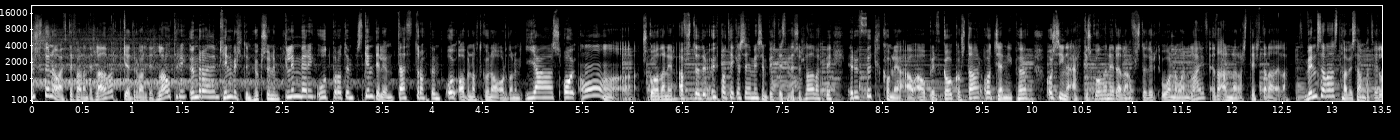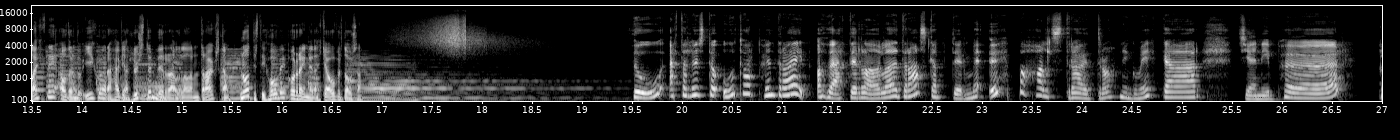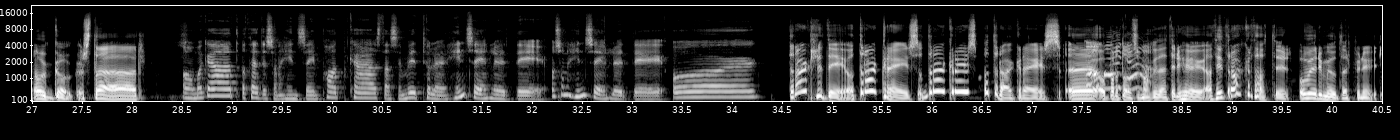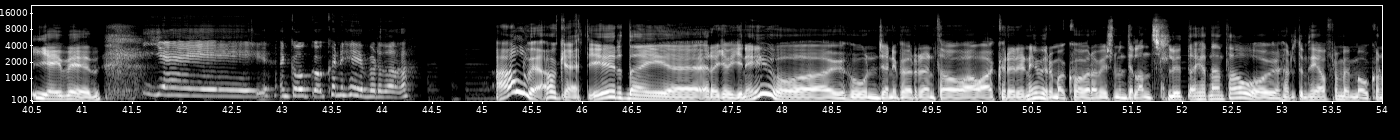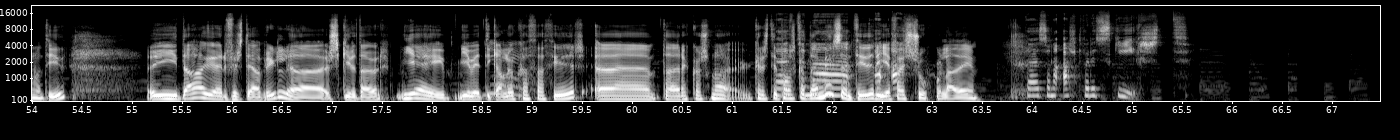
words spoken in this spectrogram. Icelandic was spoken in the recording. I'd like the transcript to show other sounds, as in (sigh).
Hlustun á eftirfarandi hlaðvarp getur valdið hlátri, umræðum, kynviltum hugsunum, glimmeri, útbrotum, skyndilegum deathdroppum og ofnáttkuna orðunum jás og aaaah. Skoðanir, afstöður, uppáttekasemi sem byrtist í þessu hlaðvarpi eru fullkomlega á ábyrgð GóGó Star og Jenni Purr og sína ekki skoðanir eða afstöður One on One Live eða annara styrtaræðila. Vinsanast hafið samband við lækni áður en þú íkvæður að hefja hlustun við ráðlaðan dragskam. Notist í hófi og reynið ekki að overdósa. Þú ert að hlusta útvarp 101 og þetta er ráðlaði drafskamtur með uppáhaldsdrag drotningum ykkar, Jenny Purr, Og GóGó Star oh my god, og þetta er svona hinsegin podcast, það sem við tölum hinsegin hluti og svona hinsegin hluti og Dragluti og dragreis og dragreis og dragreis uh, Oh Og bara my dótsum okkur þetta er í hug að því drakkar þáttur og við erum í útvarpinu. Ég við. Yey, en Gogo, hvernig hefur það? Alveg ágætt, ég er hérna í uh, Reykjavíkinni og hún Jenny Purr en þá á Akureyrinni. Við erum að kofra við sem myndi landsluta hérna en þá og höldum því áfram um ákonum tíð Í dag er 1. apríl eða skýrdagur Ég, ég veit ekki alveg hvað það þýðir. Uh, Það er eitthvað svona Kristi Páskadæmi svona- sem þýðir ég fæ súkulaði Það er svona allt verið skýrt.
